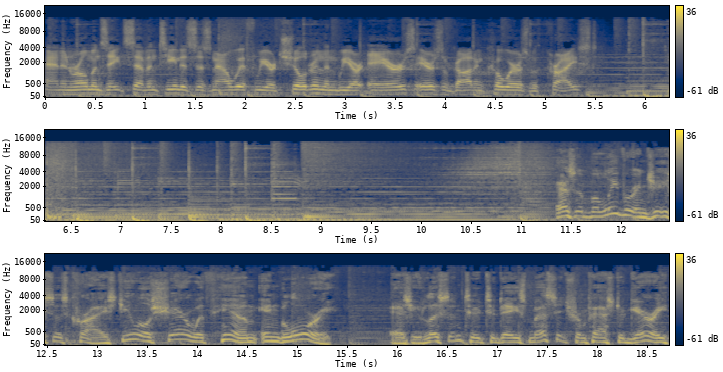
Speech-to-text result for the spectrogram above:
And in Romans eight seventeen, it says, Now if we are children, then we are heirs, heirs of God and co heirs with Christ. As a believer in Jesus Christ, you will share with Him in glory. As you listen to today's message from Pastor Gary,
